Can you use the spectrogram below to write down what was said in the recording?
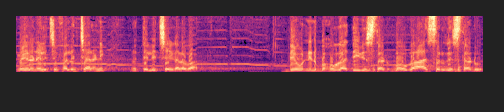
మీరు నిలిచి ఫలించాలని నువ్వు తెలియచేయగలవా? దేవుడు నేను బహుగా దీవిస్తాడు బహుగా ఆశీర్వదిస్తాడు.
